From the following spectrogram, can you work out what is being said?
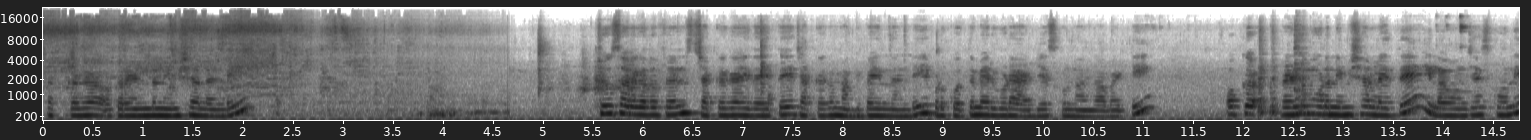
చక్కగా ఒక రెండు నిమిషాలండి. చూసారు కదా ఫ్రెండ్స్ చక్కగా ఇదైతే చక్కగా మగ్గిపోయిందండి. ఇప్పుడు కొత్తిమీర కూడా యాడ్ చేసుకున్నాం కాబట్టి ఒక రెండు మూడు నిమిషాలు అయితే ఇలా ఉంచేసుకొని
